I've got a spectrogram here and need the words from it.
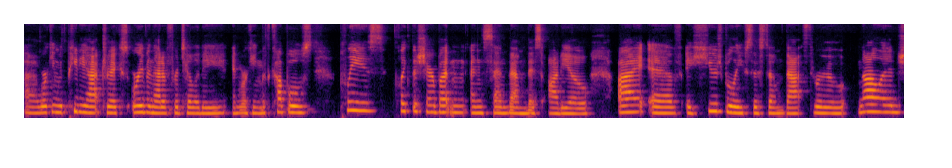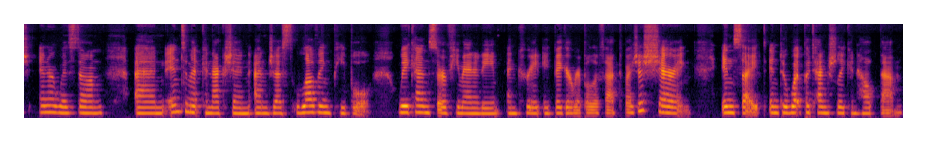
uh, working with pediatrics, or even that of fertility and working with couples, please click the share button and send them this audio. I have a huge belief system that through knowledge, inner wisdom, and intimate connection, and just loving people, we can serve humanity and create a bigger ripple effect by just sharing insight into what potentially can help them.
